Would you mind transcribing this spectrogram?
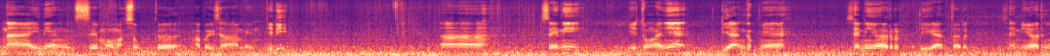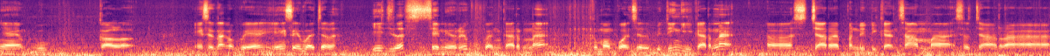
Nah ini yang saya mau masuk ke apa yang saya alamin. Jadi uh, saya ini hitungannya dianggapnya senior di kantor. Seniornya bu kalau yang saya tangkap ya yang saya baca lah. Ya jelas seniornya bukan karena kemampuan saya lebih tinggi karena uh, secara pendidikan sama secara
